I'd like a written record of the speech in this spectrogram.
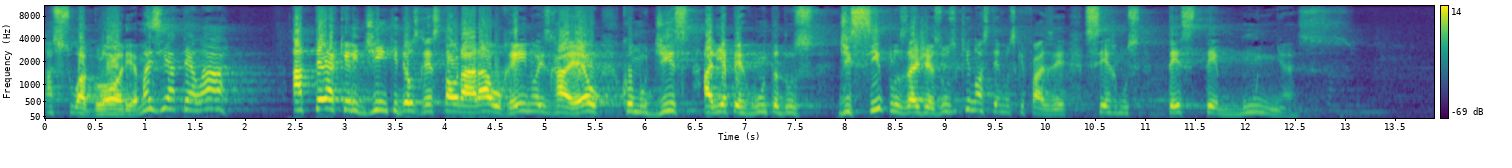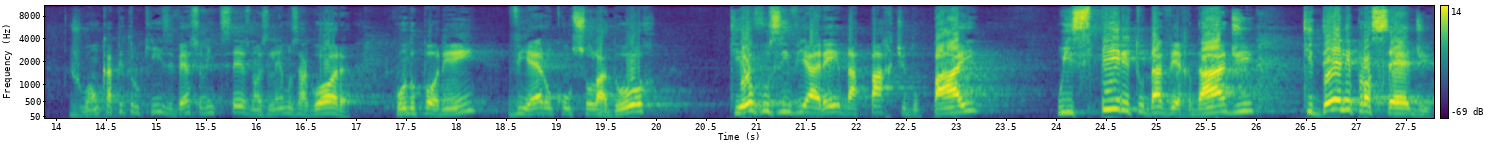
a sua glória. Mas e até lá? Até aquele dia em que Deus restaurará o reino a Israel, como diz ali a pergunta dos discípulos a Jesus, o que nós temos que fazer? Sermos testemunhas. João capítulo 15, verso 26, nós lemos agora: quando, porém, vier o Consolador, que eu vos enviarei da parte do Pai, o Espírito da verdade, que dele procede,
